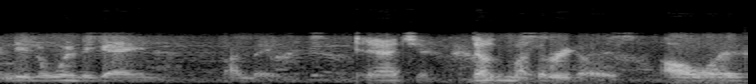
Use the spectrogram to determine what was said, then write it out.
and then to win the game. I mean, Gotcha. those are my three goals always.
